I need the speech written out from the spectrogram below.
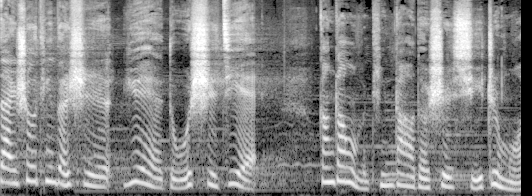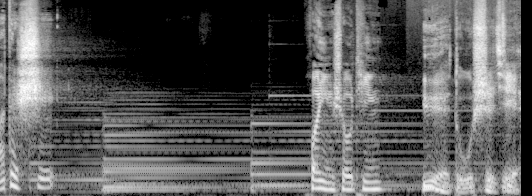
在收听的是《阅读世界》。刚刚我们听到的是徐志摩的诗。欢迎收听《阅读世界》。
